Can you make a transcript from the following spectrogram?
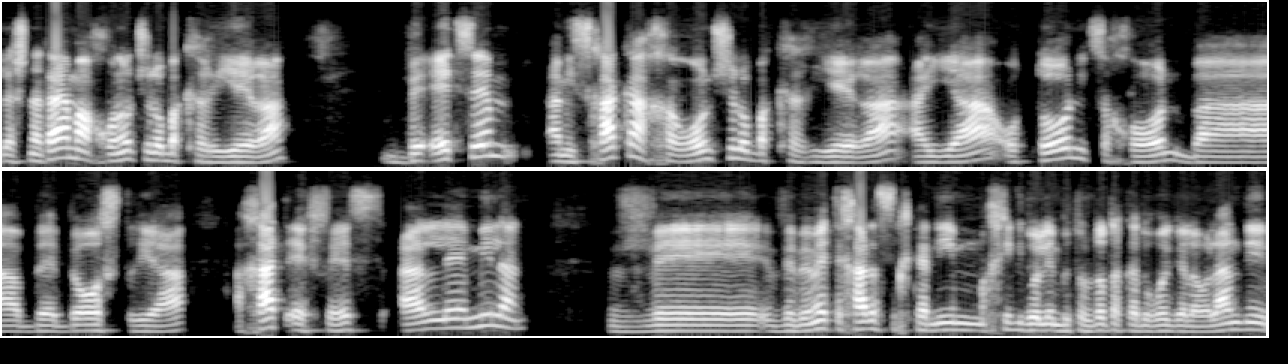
לשנתיים האחרונות שלו בקריירה. בעצם המשחק האחרון שלו בקריירה היה אותו ניצחון באוסטריה, 1-0 על אה, מילאן. ו, ובאמת אחד השחקנים הכי גדולים בתולדות הכדורגל ההולנדי,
